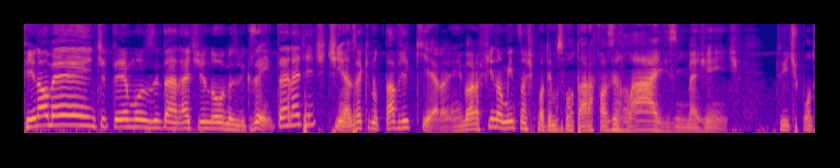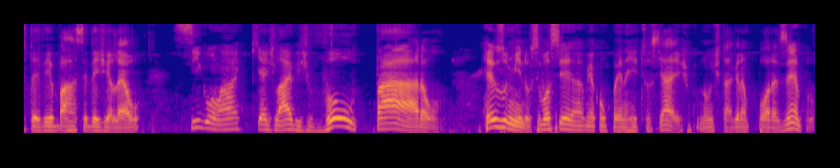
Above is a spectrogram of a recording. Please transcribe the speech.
Finalmente temos internet de novo, meus amigos. Internet a gente tinha, só que não tava jeito que era. Agora finalmente nós podemos voltar a fazer lives, minha gente. twitch.tv barra cdgléo. Sigam lá que as lives voltaram. Resumindo, se você me acompanha nas redes sociais, no Instagram, por exemplo,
